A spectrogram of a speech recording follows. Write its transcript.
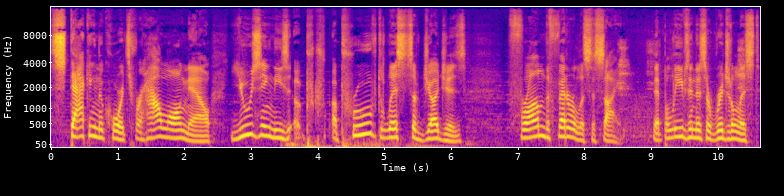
stacking the courts for how long now, using these ap- approved lists of judges from the Federalist Society that believes in this originalist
